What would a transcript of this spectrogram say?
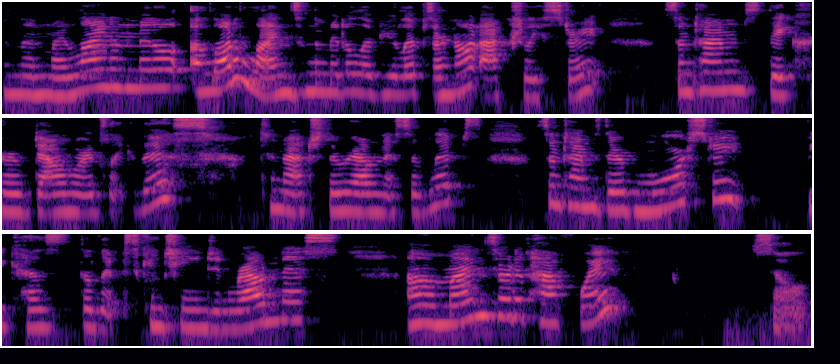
and then my line in the middle a lot of lines in the middle of your lips are not actually straight sometimes they curve downwards like this to match the roundness of lips sometimes they're more straight because the lips can change in roundness. Um, mine's sort of halfway. So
